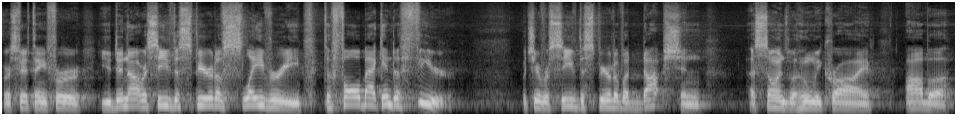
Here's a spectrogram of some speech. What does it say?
Verse 15, for you did not receive the spirit of slavery to fall back into fear, but you have received the spirit of adoption as sons by whom we cry, Abba,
